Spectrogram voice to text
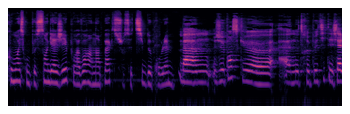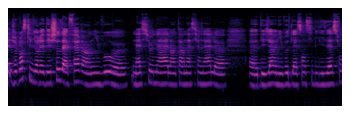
comment est-ce qu'on peut s'engager pour avoir un impact sur ce type de problème? Bah, Je pense que à notre petite échelle, je pense qu'il y aurait des choses à faire à un niveau national, international, déjà au niveau de la sensibilisation,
